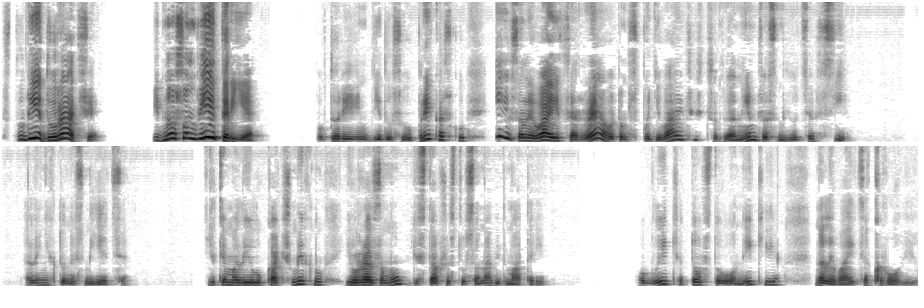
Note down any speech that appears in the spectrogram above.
Студи, дураче, під носом вітер є, повторює він дідусу приказку і заливається реготом, сподіваючись, що за ним засміються всі. Але ніхто не сміється. Тільки малий Лука чмихнув і враз замовк, діставши стусана від матері. Обличчя товстого Оникія наливається кров'ю.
